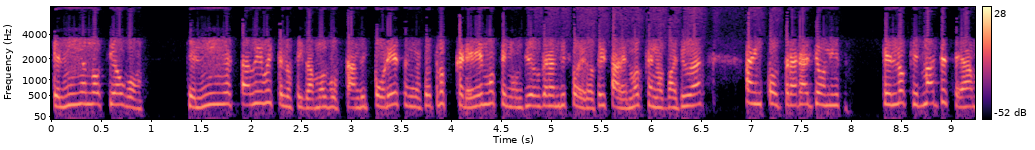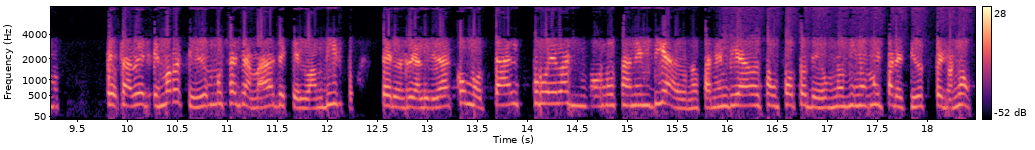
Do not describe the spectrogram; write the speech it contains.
Que el niño no se ahogó, que el niño está vivo y que lo sigamos buscando. Y por eso nosotros creemos en un Dios grande y poderoso y sabemos que nos va a ayudar a encontrar a Johnny, que es lo que más deseamos. Pues a ver, hemos recibido muchas llamadas de que lo han visto, pero en realidad como tal pruebas no nos han enviado, nos han enviado son fotos de unos niños muy parecidos, pero no.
